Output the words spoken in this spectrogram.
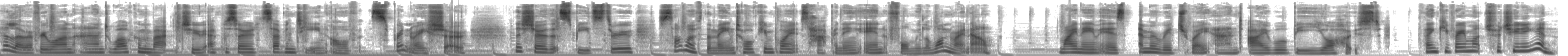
Hello, everyone, and welcome back to episode 17 of Sprint Race Show, the show that speeds through some of the main talking points happening in Formula One right now. My name is Emma Ridgway, and I will be your host. Thank you very much for tuning in.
